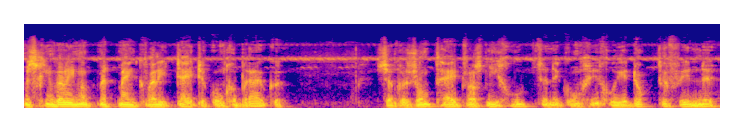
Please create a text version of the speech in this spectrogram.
misschien wel iemand met mijn kwaliteiten kon gebruiken... Zijn gezondheid was niet goed en ik kon geen goede dokter vinden.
